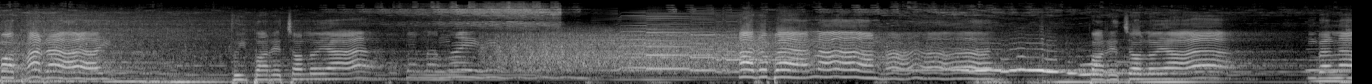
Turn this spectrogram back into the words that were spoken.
পথারাই তুই পারে চলো আর বেলা নাই, আর বেলা নাই পারে চলো আর বেলা।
